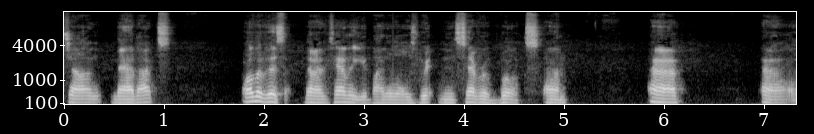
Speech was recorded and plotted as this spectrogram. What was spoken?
John Maddox, all of this that I'm telling you, by the way, is written in several books. Um, uh, uh,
